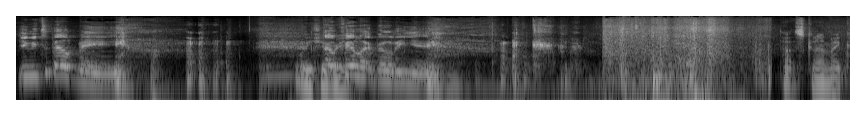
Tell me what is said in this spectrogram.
you need to build me. we should. Don't Re- feel like building you. That's going to make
